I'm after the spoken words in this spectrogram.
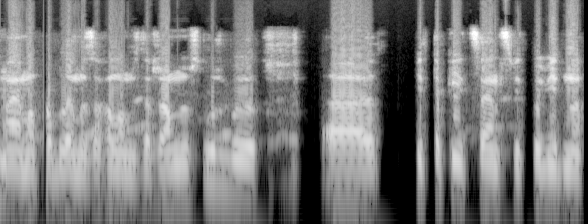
маємо проблеми загалом з державною службою. Е, Під такий ценз, відповідно,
